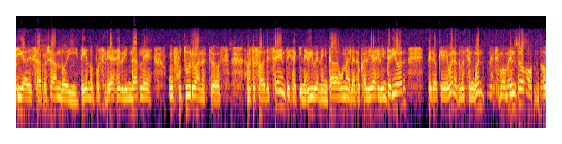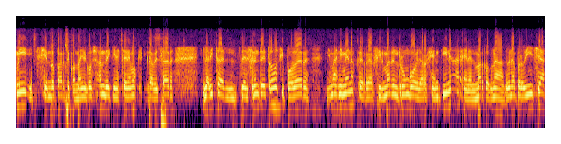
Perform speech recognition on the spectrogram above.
siga desarrollando y teniendo posibilidades de brindarle un futuro a nuestros, a nuestros adolescentes a quienes viven en cada una de las localidades del interior, pero que bueno, que nos encuentra en este momento, Domi, siendo parte con Daniel Goyan de quienes tenemos que encabezar la lista del, Frente de Todos y poder, ni más ni menos que reafirmar el rumbo de la Argentina en el marco de una, de una provincia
